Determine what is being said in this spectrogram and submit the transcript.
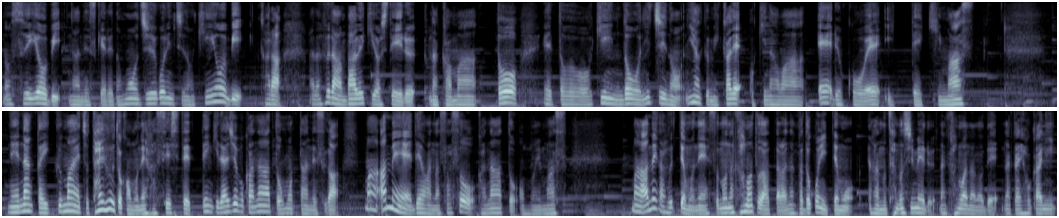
の水曜日なんですけれども、15日の金曜日から、あの、普段バーベキューをしている仲間と、えっ、と、金、土、日の2泊3日で沖縄へ旅行へ行ってきます。ね、なんか行く前、ちょっと台風とかもね、発生して天気大丈夫かなと思ったんですが、まあ雨ではなさそうかなと思います。まあ雨が降ってもね、その仲間とだったらなんかどこに行ってもあの楽しめる仲間なので、なんか他に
